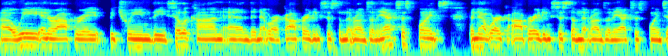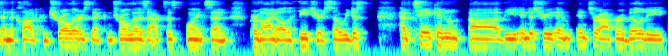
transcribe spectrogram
uh, we interoperate between the silicon and the network operating system that runs on the access points, the network operating system that runs on the access points, and the cloud controllers that control those access points and provide all the features. So we just have taken uh, the industry interoperability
